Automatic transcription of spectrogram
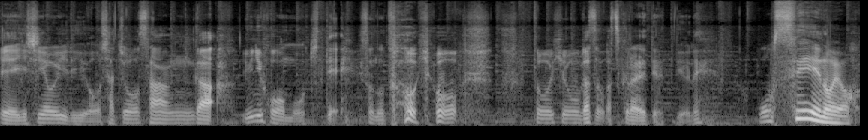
えー日清オイリオ社長さんがユニフォームを着て、その投票、投票画像が作られてるっていうね。遅えのよ。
